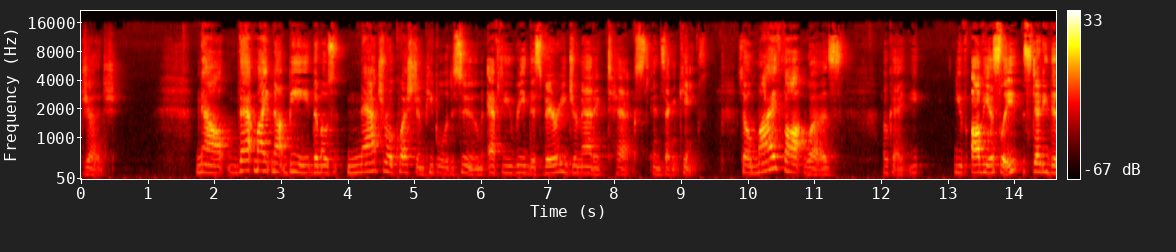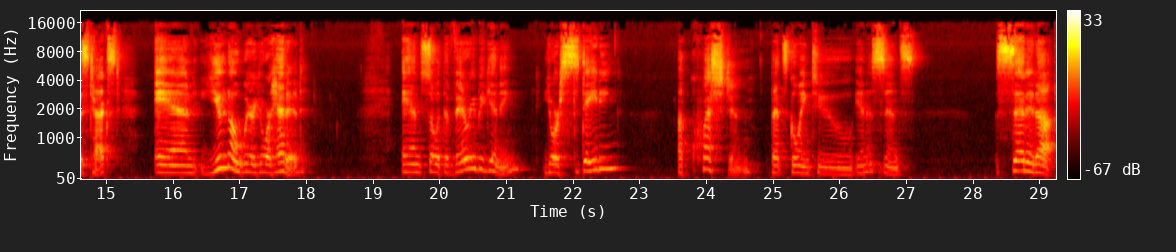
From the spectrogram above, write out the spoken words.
Judge? Now, that might not be the most natural question people would assume after you read this very dramatic text in Second Kings. So my thought was, okay, you, you've obviously studied this text and you know where you're headed. And so at the very beginning, you're stating a question that's going to, in a sense, set it up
